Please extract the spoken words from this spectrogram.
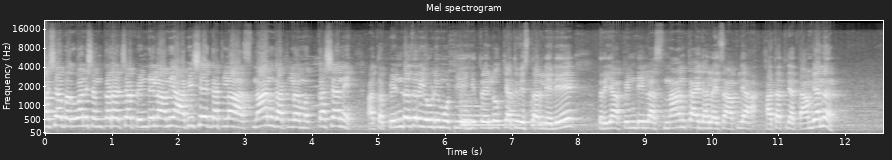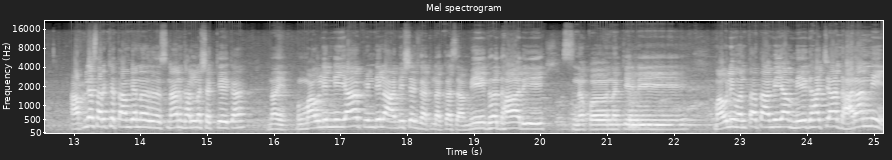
अशा भगवान शंकराच्या पिंडीला आम्ही अभिषेक घातला स्नान घातलं मग कशाने? आता पिंड जर एवढी मोठी आहे ही त्रैलोक्यात विस्तारलेले तर या पिंडीला स्नान काय घालायचं आपल्या हातातल्या तांब्यानं? आपल्यासारख्या तांब्यानं स्नान घालणं शक्य आहे का? नाही. मग माऊलींनी या पिंडीला अभिषेक घातला. कसा? मेघधारी स्नपन केली. माऊली म्हणतात आम्ही या मेघाच्या धारांनी.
